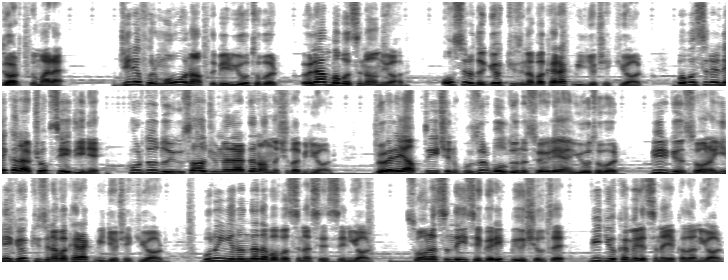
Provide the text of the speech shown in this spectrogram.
4 numara Jennifer Mowen adlı bir YouTuber ölen babasını anıyor. O sırada gökyüzüne bakarak video çekiyor. Babasını ne kadar çok sevdiğini kurduğu duygusal cümlelerden anlaşılabiliyor. Böyle yaptığı için huzur bulduğunu söyleyen YouTuber bir gün sonra yine gökyüzüne bakarak video çekiyor. Bunun yanında da babasına sesleniyor. Sonrasında ise garip bir ışıltı video kamerasına yakalanıyor.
